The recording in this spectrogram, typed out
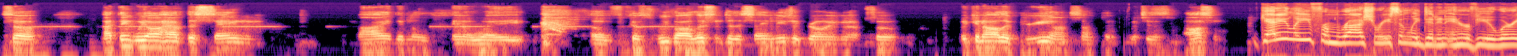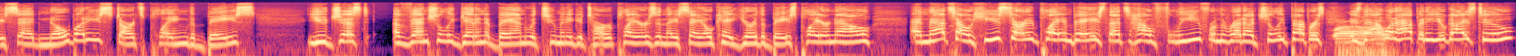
So I think we all have the same mind in a in a way of because we've all listened to the same music growing up. So we can all agree on something, which is awesome. Geddy Lee from Rush recently did an interview where he said nobody starts playing the bass. You just eventually get in a band with too many guitar players and they say, okay, you're the bass player now. And that's how he started playing bass. That's how Flea from the Red Hot Chili Peppers. Wow. Is that what happened to you guys too?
